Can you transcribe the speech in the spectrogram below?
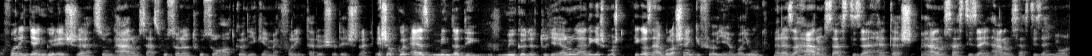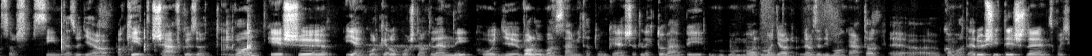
a forint gyengülésre, szóval 325, 26 környékén meg forint erősödésre. És akkor ez mindaddig működött ugye januárig, és most igazából a senki földjén vagyunk, mert ez a 317-es, 317, 318-as szint, ez ugye a, a két sáv között van, és e, ilyenkor kell okosnak lenni, hogy valóban számíthatunk-e esetleg további Magyar Nemzeti Bank által e, kamat erősítésre, vagy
